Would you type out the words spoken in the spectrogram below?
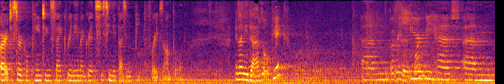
art historical paintings like René Magritte's Ceci n'est pas une pipe, for example. En dan die derde object? Um, over here we have um,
